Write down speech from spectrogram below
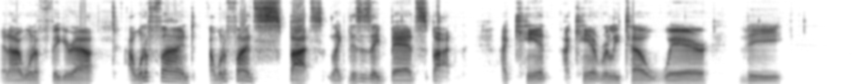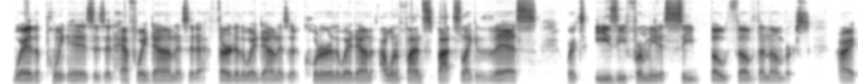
and I want to figure out I want to find I want to find spots like this is a bad spot. I can't I can't really tell where the where the point is. Is it halfway down? Is it a third of the way down? Is it a quarter of the way down? I want to find spots like this where it's easy for me to see both of the numbers. All right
